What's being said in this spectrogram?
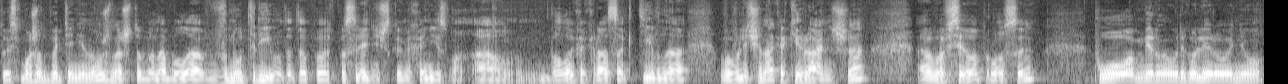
То есть, может быть, и не нужно, чтобы она была внутри вот этого посреднического механизма, а была как раз активно вовлечена, как и раньше, э, во все вопросы по мирному регулированию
